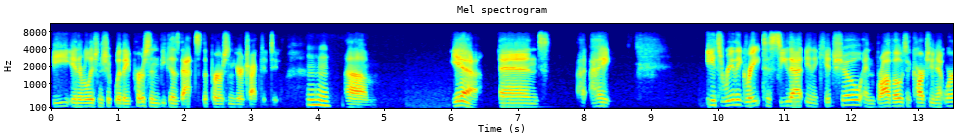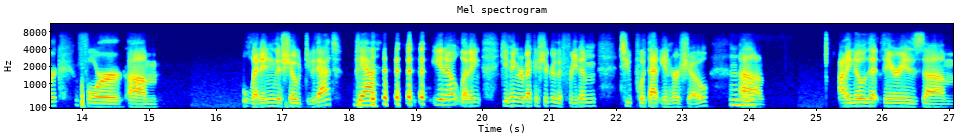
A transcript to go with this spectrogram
be in a relationship with a person because that's the person you're attracted to. Hmm um yeah and I, I it's really great to see that in a kid show and bravo to cartoon network for um letting the show do that. Yeah. you know letting giving rebecca sugar the freedom to put that in her show. Hmm um, I know that there is um,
